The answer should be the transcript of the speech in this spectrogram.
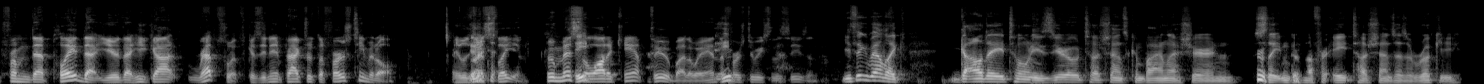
from that played that year that he got reps with because he didn't practice with the first team at all. It was just Slayton, who missed eight- a lot of camp too, by the way, and the eight- first two weeks of the season. You think about like Golladay, Toney, zero touchdowns combined last year, and Slayton goes off for eight touchdowns as a rookie.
